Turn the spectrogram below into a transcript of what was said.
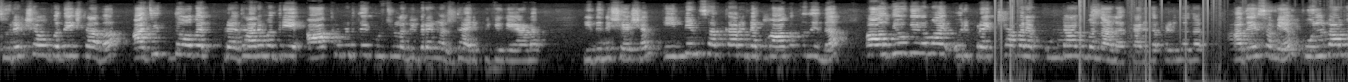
സുരക്ഷാ ഉപദേഷ്ടാവ് അജിത് ദോവൽ പ്രധാനമന്ത്രിയെ ആക്രമണത്തെക്കുറിച്ചുള്ള വിവരങ്ങൾ ധരിപ്പിക്കുകയാണ്. ഇതിനുശേഷം ഇന്ത്യൻ സർക്കാരിന്റെ ഭാഗത്തു നിന്ന് ഔദ്യോഗികമായി ഒരു പ്രഖ്യാപനം ഉണ്ടാകുമെന്നാണ് കരുതപ്പെടുന്നത്. അതേസമയം പുൽവാമ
